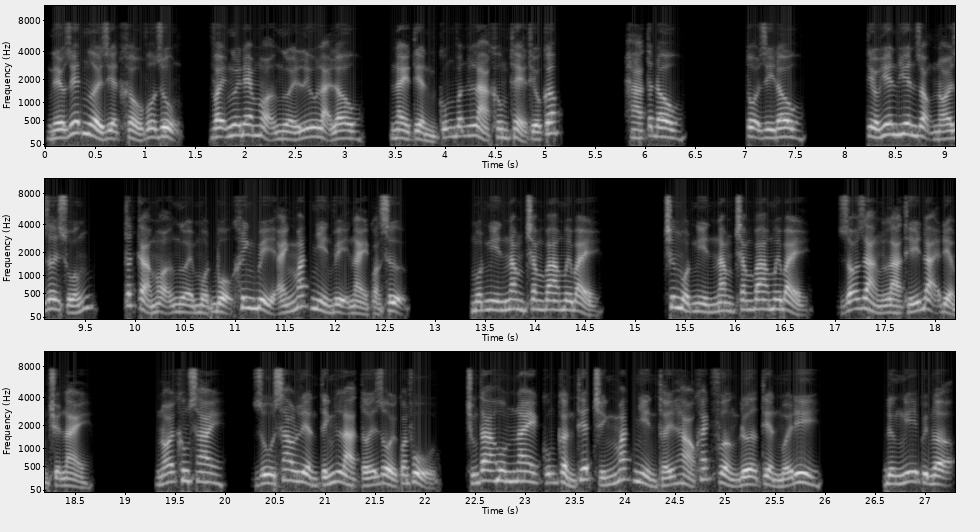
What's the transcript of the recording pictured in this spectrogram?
Nếu giết người diệt khẩu vô dụng, vậy ngươi đem mọi người lưu lại lâu, này tiền cũng vẫn là không thể thiếu cấp. Hà tất đâu? Tội gì đâu? Tiểu hiên hiên giọng nói rơi xuống, tất cả mọi người một bộ khinh bỉ ánh mắt nhìn vị này quản sự. 1537 chương 1537, rõ ràng là thí đại điểm chuyện này. Nói không sai, dù sao liền tính là tới rồi quan phủ, chúng ta hôm nay cũng cần thiết chính mắt nhìn thấy hào khách phường đưa tiền mới đi. Đừng nghĩ quyền nợ.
